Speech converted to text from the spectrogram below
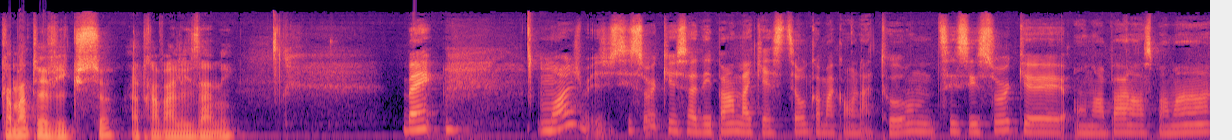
Comment tu as vécu ça à travers les années? Ben, moi, c'est sûr que ça dépend de la question, comment on la tourne. C'est sûr qu'on en parle en ce moment.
